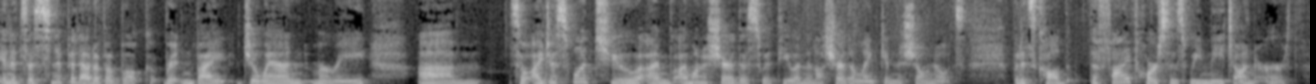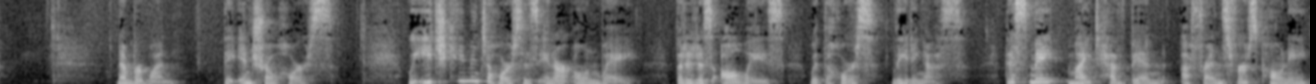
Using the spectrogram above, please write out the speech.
and it's a snippet out of a book written by Joanne Marie. Um, so I just want to I'm, I want to share this with you, and then I'll share the link in the show notes. But it's called "The Five Horses We Meet on Earth." Number one, the intro horse. We each came into horses in our own way, but it is always with the horse leading us. This may, might have been a friend's first pony,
